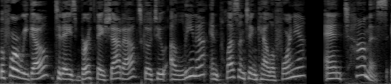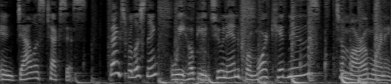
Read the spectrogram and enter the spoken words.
Before we go, today's birthday shoutouts go to Alina in Pleasanton, California, and Thomas in Dallas, Texas. Thanks for listening. We hope you tune in for more kid news tomorrow morning.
